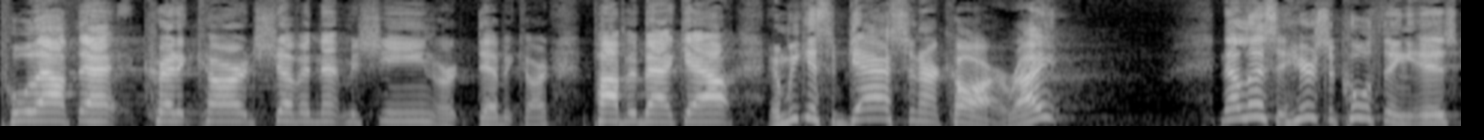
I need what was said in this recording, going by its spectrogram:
Pull out that credit card, shove in that machine or debit card, pop it back out, and we get some gas in our car, right? Now listen, here's the cool thing is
